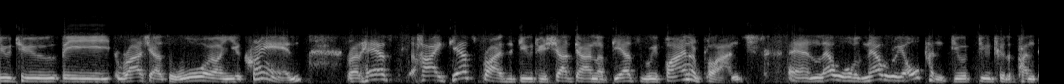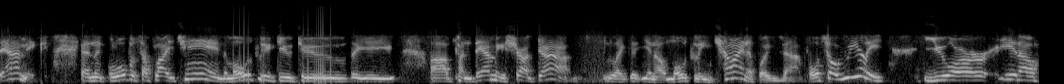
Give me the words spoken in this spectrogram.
due to the Russia's war on Ukraine but has high gas prices due to shutdown of gas refinery plants, and that will never reopen due, due to the pandemic. And the global supply chain, mostly due to the uh, pandemic shutdown, like, you know, mostly in China, for example. So really, you are, you know,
